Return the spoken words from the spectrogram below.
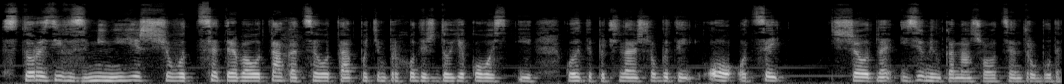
сто разів змінюєш, що от це треба отак, а це отак. Потім приходиш до якогось, і коли ти починаєш робити, о, оце ще одна ізюмінка нашого центру буде,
